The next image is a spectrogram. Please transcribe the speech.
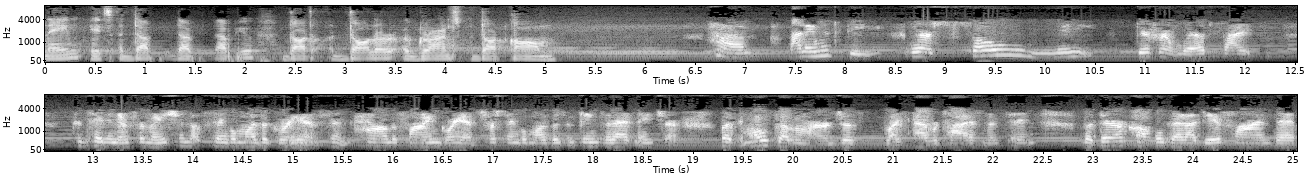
name. It's www.dollargrants.com Hi, my name is Dee. There are so many different websites containing information of single mother grants and how to find grants for single mothers and things of that nature. But most of them are just like advertisements and but there are a couple that I did find that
